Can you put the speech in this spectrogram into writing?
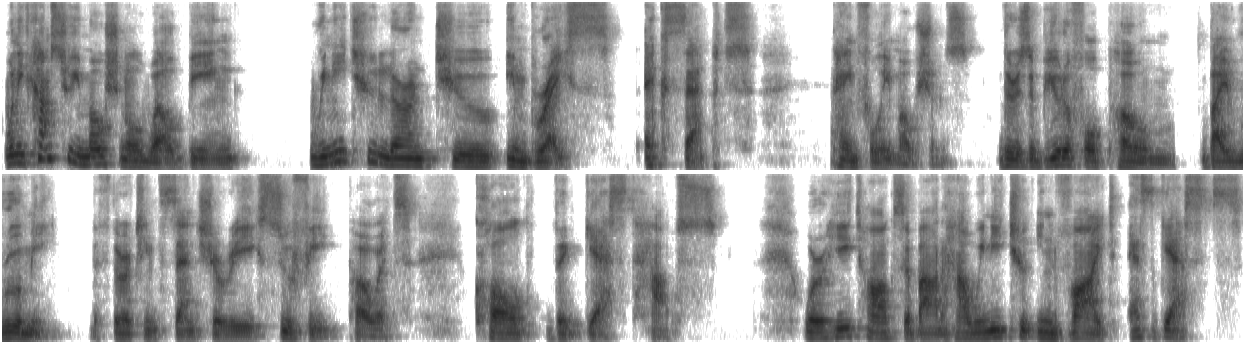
When it comes to emotional well being, we need to learn to embrace, accept painful emotions. There's a beautiful poem by Rumi, the 13th century Sufi poet, called The Guest House, where he talks about how we need to invite as guests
